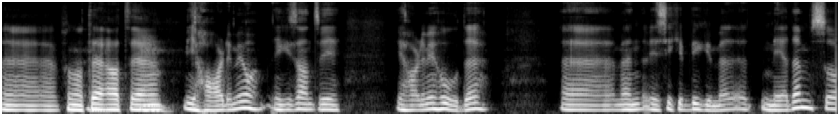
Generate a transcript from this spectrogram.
Uh, på en måte at uh, vi har dem jo, ikke sant? Vi, vi har dem i hodet. Uh, men hvis vi ikke bygger med, med, dem, så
